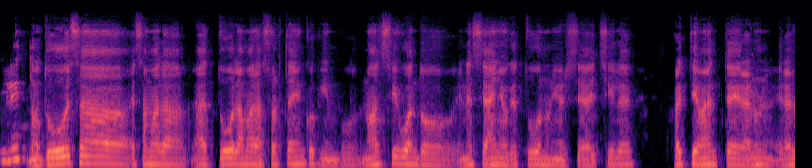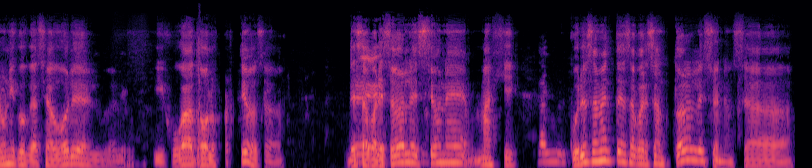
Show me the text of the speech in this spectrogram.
Y listo. no tuvo esa, esa mala, ah, tuvo la mala suerte ahí en Coquimbo. No así cuando en ese año que estuvo en la Universidad de Chile, prácticamente era el, era el único que hacía goles el- el- y jugaba todos los partidos. O sea, desaparecieron las lesiones mágicas. Curiosamente desaparecieron todas las lesiones. O sea,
